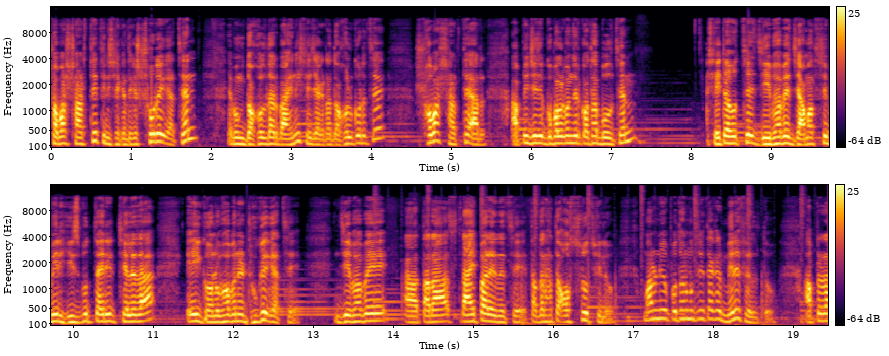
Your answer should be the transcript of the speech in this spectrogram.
সবার স্বার্থে তিনি সেখান থেকে সরে গেছেন এবং দখলদার বাহিনী সেই জায়গাটা দখল করেছে। সবার স্বার্থে, আর আপনি যে গোপালগঞ্জের কথা বলছেন সেটা হচ্ছে যেভাবে জামাত শিবির হিজবুত তাইরির ছেলেরা এই গণভবনে ঢুকে গেছে, যেভাবে তারা স্নাইপার এনেছে, তাদের হাতে অস্ত্র ছিল, মাননীয় প্রধানমন্ত্রী তাকে মেরে ফেলতো। আপনারা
